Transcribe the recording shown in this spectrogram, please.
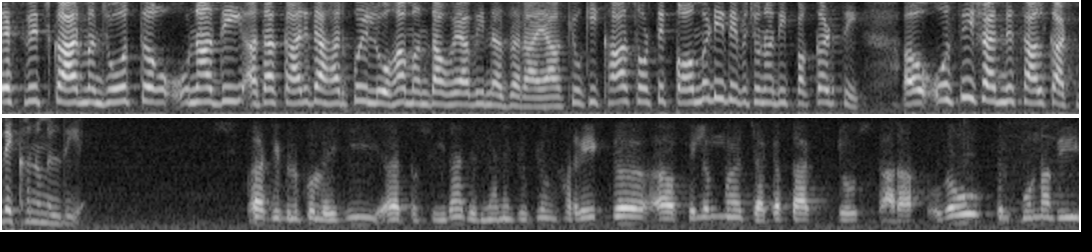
ਇਸ ਵਿਚਕਾਰ ਮਨਜੋਤ ਉਹਨਾਂ ਦੀ ਅਦਾਕਾਰੀ ਦਾ ਹਰ ਕੋਈ ਲੋਹਾ ਮੰਦਾ ਹੋਇਆ ਵੀ ਨਜ਼ਰ ਆਇਆ ਕਿਉਂਕਿ ਖਾਸ ਤੌਰ ਤੇ ਕਾਮੇਡੀ ਦੇ ਵਿੱਚ ਉਹਨਾਂ ਦੀ ਪਕੜ ਸੀ ਅ, ਉਸ ਦੀ ਸ਼ਾਇਦ ਮਿਸਾਲ ਘੱਟ ਦੇਖਣ ਨੂੰ ਮਿਲਦੀ ਹੈ। ਜੀ ਬਿਲਕੁਲ ਇਹੀ ਤਸਵੀਰਾਂ ਜਿਹੜੀਆਂ ਨੇ, ਕਿਉਂਕਿ ਹੁਣ ਹਰੇਕ ਫਿਲਮ ਜਗਤ ਦਾ ਜੋ ਸਿਤਾਰਾ ਹੋਗਾ ਉਹ ਉਹਨਾਂ ਦੀ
